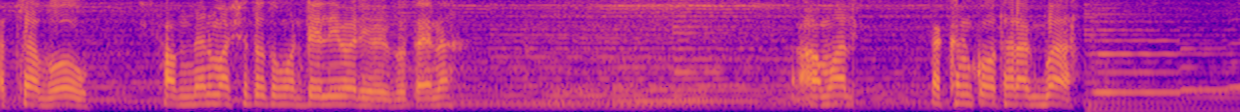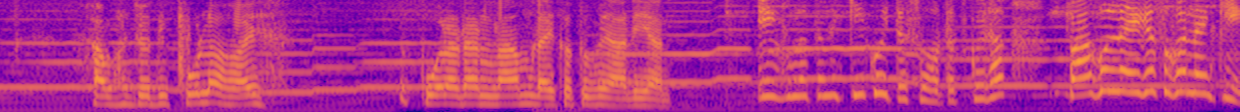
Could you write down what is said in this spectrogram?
আচ্ছা বউ সামনের মাসে তো তোমার ডেলিভারি হইব তাই না? আমার এখন কথা রাখবা? আমার যদি পোলা হয় পোলাটার নাম রাখো তুমি আরিয়ান। এগুলো তুমি কি কইতেছো হঠাৎ কইরা? পাগল হয়ে গেছো নাকি?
